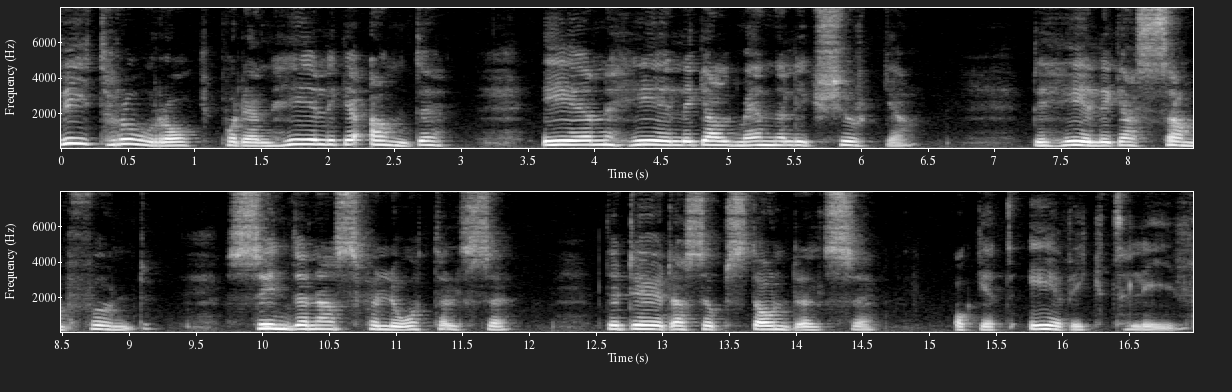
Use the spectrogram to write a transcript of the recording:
Vi tror och på den helige Ande, en helig allmännelig kyrka, det heliga samfund, syndernas förlåtelse, det dödas uppståndelse och ett evigt liv.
